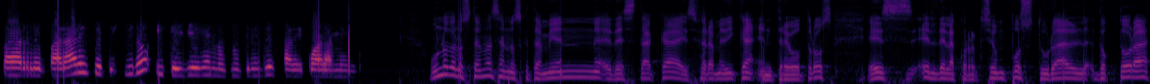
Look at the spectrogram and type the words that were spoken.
para reparar ese tejido y que lleguen los nutrientes adecuadamente? Uno de los temas en los que también eh, destaca Esfera Médica, entre otros, es el de la corrección postural. Doctora,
